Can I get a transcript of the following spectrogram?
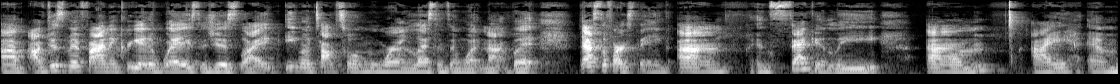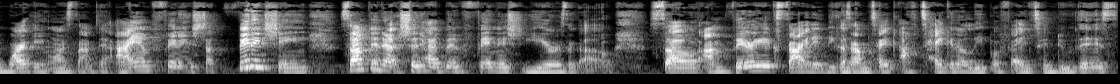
um, I've just been finding creative ways to just like even talk to them when we're in lessons and whatnot. But that's the first thing. Um, and secondly, um, I am working on something. I am finish, finishing something that should have been finished years ago. So I'm very excited because I'm take I've taken a leap of faith to do this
